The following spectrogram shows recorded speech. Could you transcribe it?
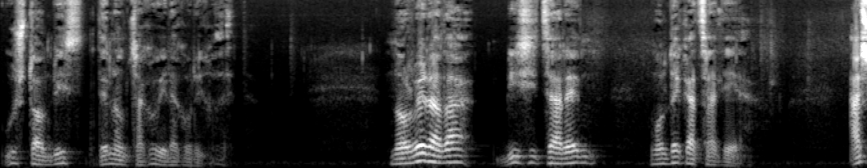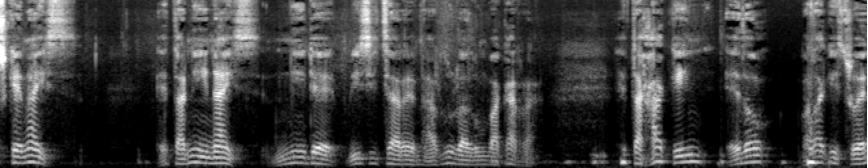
gusto handiz denontzako irakurriko dut. Norbera da bizitzaren moldekatzailea. Aske naiz, eta ni naiz nire bizitzaren arduradun bakarra. Eta jakin edo badakizue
